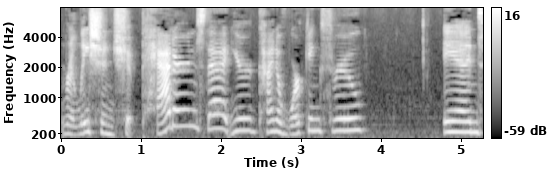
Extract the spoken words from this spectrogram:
relationship patterns that you're kind of working through. And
